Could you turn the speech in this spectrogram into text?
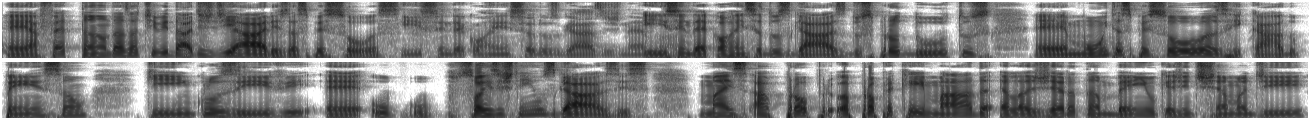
é, afetando as atividades diárias das pessoas. Isso em decorrência dos gases, né? Isso em decorrência dos gases, dos produtos. É, muitas pessoas, Ricardo, pensam que, inclusive, é, o, o, só existem os gases, mas a própria, a própria queimada ela gera também o que a gente chama de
